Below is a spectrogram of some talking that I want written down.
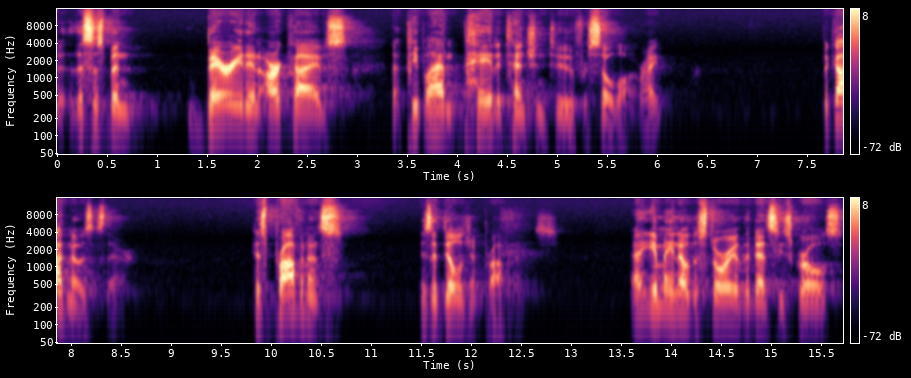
Uh, this has been buried in archives that people hadn't paid attention to for so long, right? But God knows it's there. His providence is a diligent providence. And you may know the story of the Dead Sea Scrolls.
